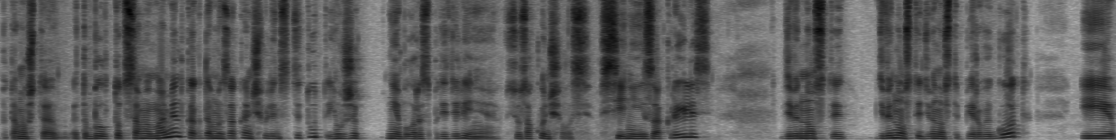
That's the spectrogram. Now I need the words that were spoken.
Потому что это был тот самый момент, когда мы заканчивали институт, и уже не было распределения. Все закончилось. Все НИИ закрылись. 90-91 год. И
